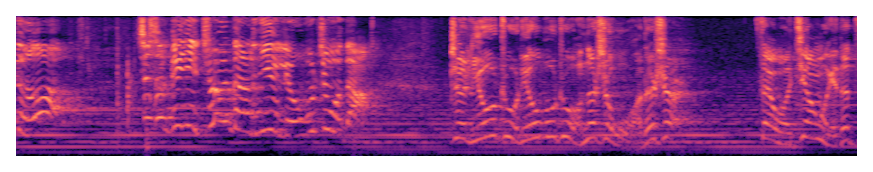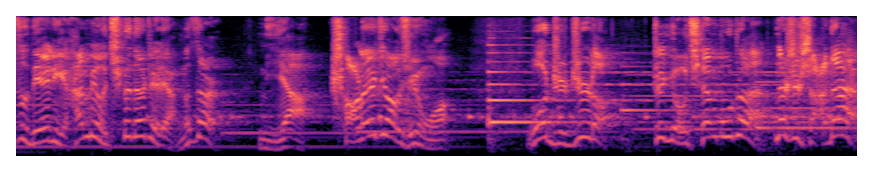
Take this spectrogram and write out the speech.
德。就算给你赚到了，你也留不住的。这留住留不住那是我的事儿，在我姜伟的字典里还没有“缺德”这两个字儿。你呀，少来教训我。我只知道这有钱不赚那是傻蛋。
